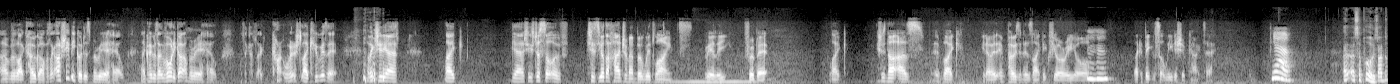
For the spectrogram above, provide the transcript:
and I was like Hogarth. I was like, "Oh, she'd be good as Maria Hill." And Craig was like, "We've already got a Maria Hill." I was like, "I, was like, I can't. which- Like, who is it?" I think she, uh, like, yeah, she's just sort of she's the other Hydra member with lines, really, for a bit. Like, she's not as like, you know, imposing as like Nick Fury or hmm like a big sort of leadership character. Yeah. I, I suppose I, d-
